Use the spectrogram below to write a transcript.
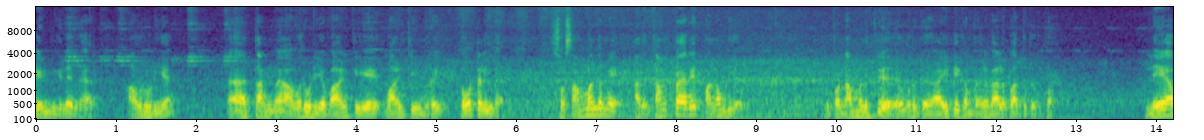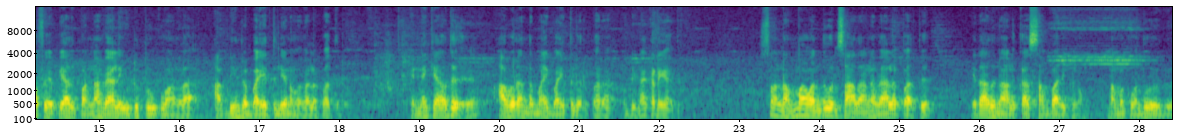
கேள்விகளே வேறு. அவருடைய தன்மை அவருடைய வாழ்க்கையே வாழ்க்கை முறை டோட்டலி வேறு. ஸோ சம்மந்தமே அது கம்பேரே பண்ண முடியாது. இப்போ நம்மளுக்கு ஒரு ஐடி கம்பெனியில் வேலை பார்த்துட்டு இருக்கோம். லே ஆஃப் எப்பயாவது பண்ணால் வேலையை விட்டு தூக்குவாங்களா? அப்படின்ற பயத்துலேயே நம்ம வேலை பார்த்துட்டு என்றைக்காவது என்னைக்காவது அவர் அந்த மாதிரி பயத்தில் இருப்பாரா? அப்படின்னா கிடையாது. ஸோ நம்ம வந்து ஒரு சாதாரண வேலை பார்த்து ஏதாவது நாலு காசு சம்பாதிக்கணும். நமக்கு வந்து ஒரு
